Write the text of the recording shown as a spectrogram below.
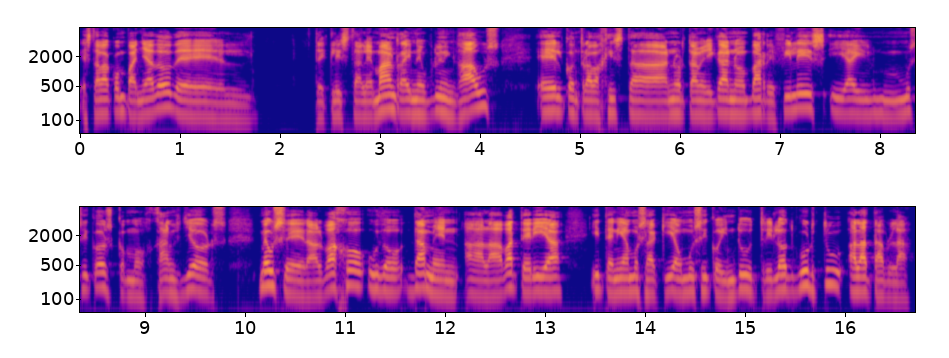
estaba acompañado del teclista alemán Rainer Bruninghaus, el contrabajista norteamericano Barry Phillips y hay músicos como Hans Georg Meuser al bajo, Udo Damen a la batería y teníamos aquí a un músico hindú, Trilot Gurtu, a la tabla.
